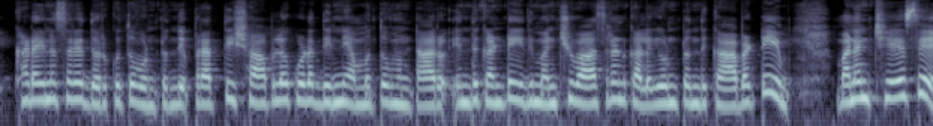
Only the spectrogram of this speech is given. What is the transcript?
ఎక్కడైనా సరే దొరుకుతూ ఉంటుంది. ప్రతి షాప్లో కూడా దీన్ని అమ్ముతూ ఉంటారు. ఎందుకంటే ఇది మంచి వాసనను కలిగి ఉంటుంది కాబట్టి మనం చేసే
